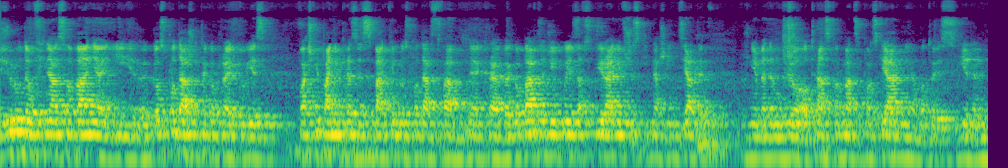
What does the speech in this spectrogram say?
źródeł finansowania i e, gospodarzy tego projektu jest właśnie Pani Prezes z Bankiem Gospodarstwa e, Krajowego. Bardzo dziękuję za wspieranie wszystkich naszych inicjatyw. Już nie będę mówił o transformacji polskiej armii, no bo to jest jeden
